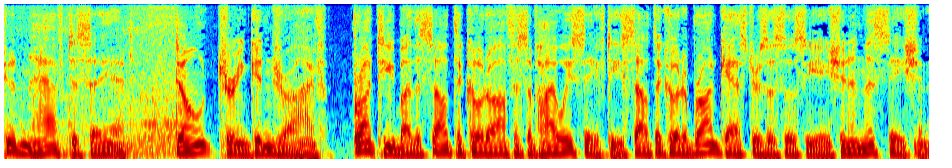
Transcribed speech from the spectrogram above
shouldn't have to say it. Don't drink and drive. Brought to you by the South Dakota Office of Highway Safety, South Dakota Broadcasters Association, and this station.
